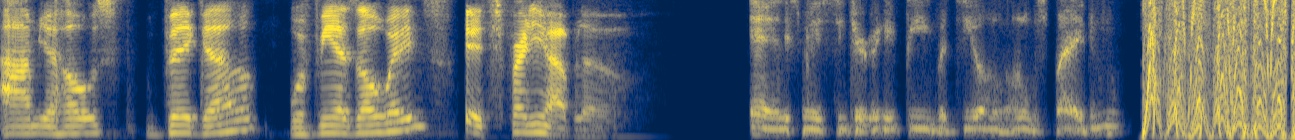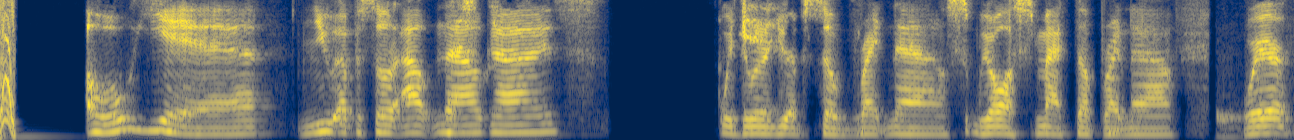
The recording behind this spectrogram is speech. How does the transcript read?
I'm your host, Big El. With me, as always, it's Freddie Hablo. And it's me, CJ B with the old Spidey. Oh, yeah. New episode out now, guys. We're doing a new episode right now. We're all smacked up right now. We're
